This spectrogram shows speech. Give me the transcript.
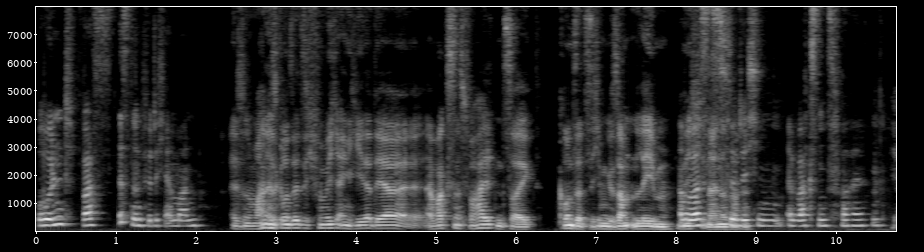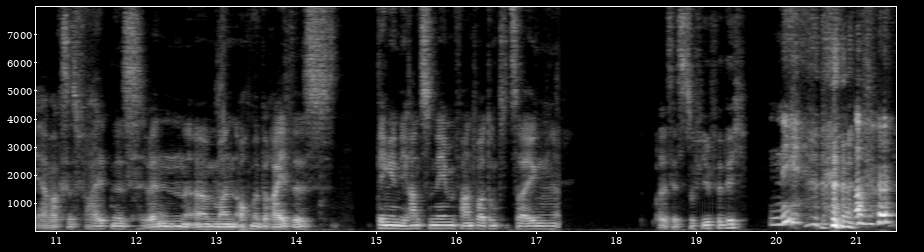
Und was ist denn für dich ein Mann? Also ein Mann ist grundsätzlich für mich eigentlich jeder, der erwachsenes Verhalten zeigt. Grundsätzlich im gesamten Leben. Aber nicht was ist für Sache. dich ein erwachsenes Verhalten? Ja, erwachsenes Verhalten ist, wenn äh, man auch mal bereit ist, Dinge in die Hand zu nehmen, Verantwortung zu zeigen. War das jetzt zu viel für dich? Nee, aber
